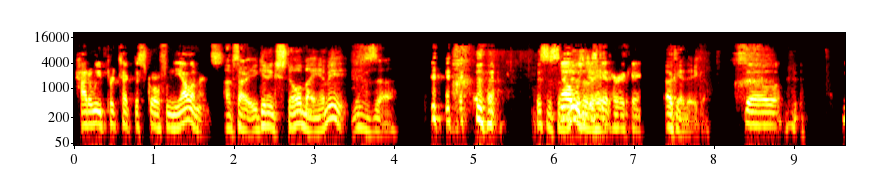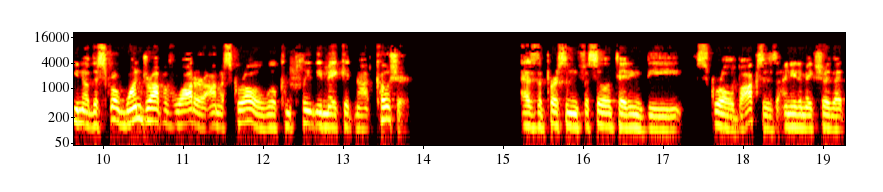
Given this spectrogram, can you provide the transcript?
How do we protect the scroll from the elements? I'm sorry, you're getting snow in Miami? This is uh this is some No, we just get hurricane. Okay, there you go. So, you know, the scroll, one drop of water on a scroll will completely make it not kosher. As the person facilitating the scroll boxes, I need to make sure that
